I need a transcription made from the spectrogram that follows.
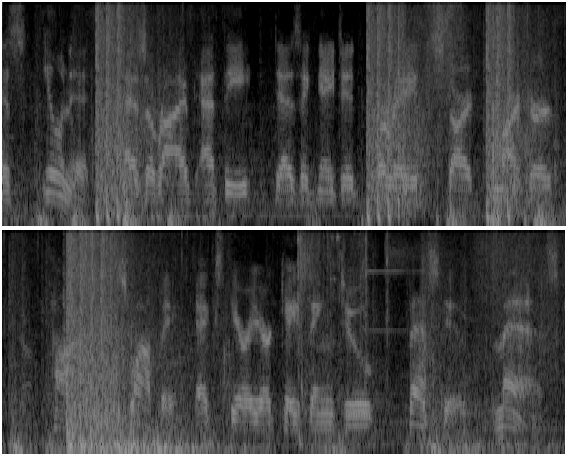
This unit has arrived at the designated parade start marker. Hot swapping exterior casing to festive mask.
